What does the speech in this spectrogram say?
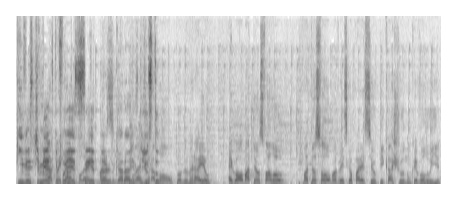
Que investimento Ah, que foi coitado, esse moleque, sem retorno, assim, caralho? moleque Era Justo? bom, o problema era eu. É igual o Matheus falou. O Matheus falou uma vez que eu parecia o Pikachu, nunca evoluía.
